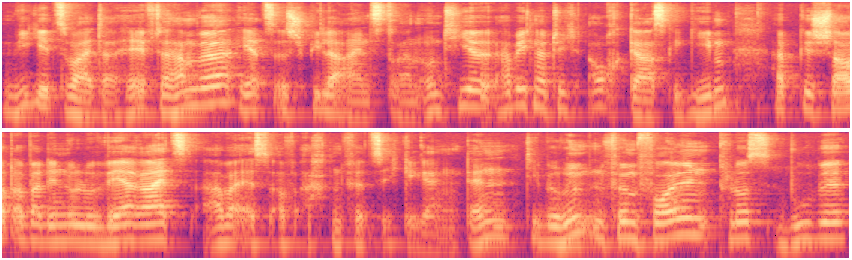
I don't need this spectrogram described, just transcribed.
Wie geht's weiter? Hälfte haben wir, jetzt ist Spieler 1 dran. Und hier habe ich natürlich auch Gas gegeben, habe geschaut, ob er den Nullouvert reizt, aber er ist auf 48 gegangen. Denn die berühmten 5 Vollen plus Bube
